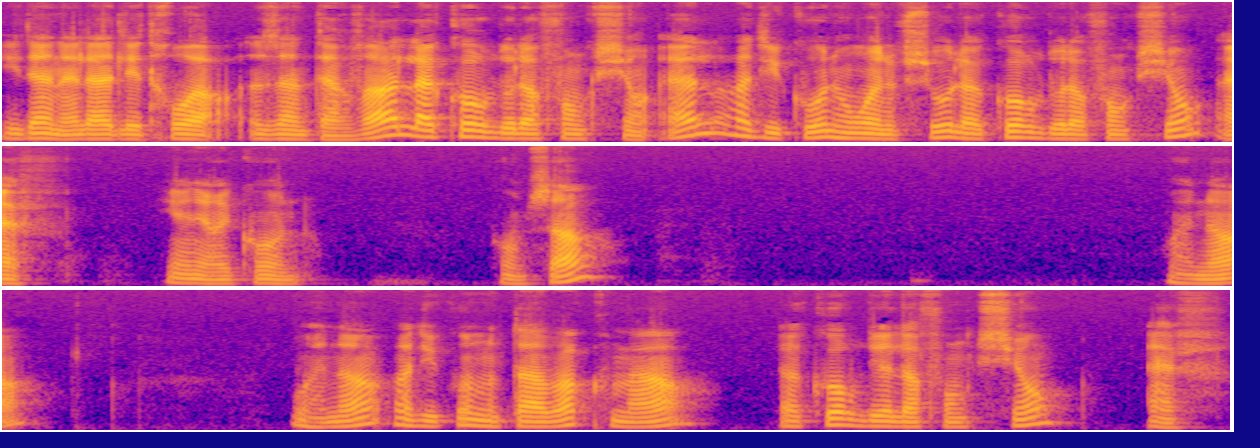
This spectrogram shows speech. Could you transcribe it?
إذا على les trois intervalles la courbe de la fonction L غادي يكون هو la courbe de la fonction f يعني غيكون comme ça وهنا وهنا غادي يكون مطابق مع لا كورب ديال لا فونكسيون اف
